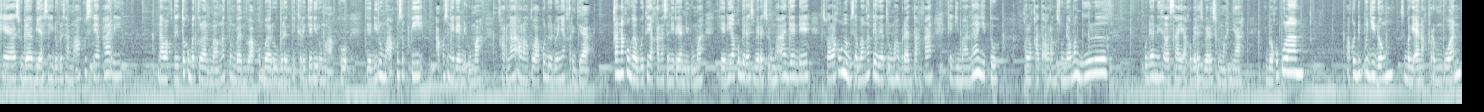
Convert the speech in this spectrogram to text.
kayak sudah biasa hidup bersama aku setiap hari. Nah waktu itu kebetulan banget pembantu aku baru berhenti kerja di rumah aku. Jadi rumah aku sepi, aku sendirian di rumah Karena orang tua aku dua-duanya kerja. Kan aku gabut ya karena sendirian di rumah Jadi aku beres-beres rumah aja deh. Soalnya aku gak bisa banget ya lihat rumah berantakan. Kayak gimana gitu? Kalau kata orang Sunda mah geleh. Udah nih selesai aku beres-beres rumahnya. Ibu aku pulang aku dipuji dong sebagai anak perempuan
